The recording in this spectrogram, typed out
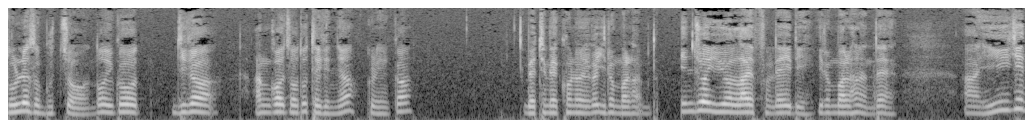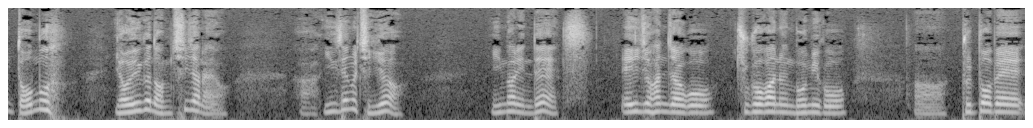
놀래서 묻죠. 너 이거 네가 안 가져도 되겠냐? 그러니까 매튜 맥커너이가 이런 말을 합니다. Enjoy your life, lady. 이런 말을 하는데 아 이게 너무 여유가 넘치잖아요. 아, 인생을 즐겨. 이 말인데 에이즈 환자고 죽어가는 몸이고 어, 불법에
